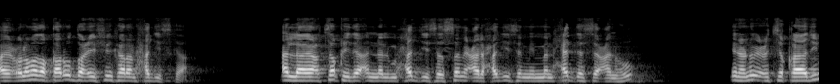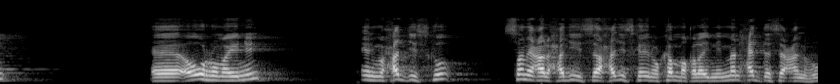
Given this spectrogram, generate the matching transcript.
ay culamada qaar u daciifin karaan xadiiska. Anlaa yactaqida ana almuxadisa samica alxadiisa miman xadasa canhu. Inaan u ictiqaadin oo u rumaynin in muxadisku samica alxadiisa xadiiska inuu ka maqlay miman xadasa canhu.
